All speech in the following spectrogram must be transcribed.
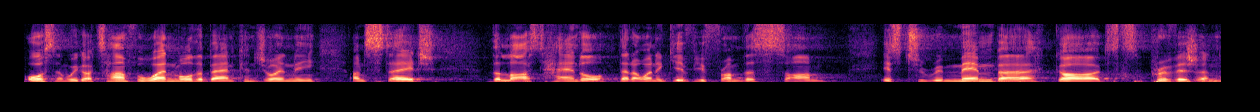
Awesome. We've got time for one more. The band can join me on stage. The last handle that I want to give you from this psalm is to remember God's provision.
